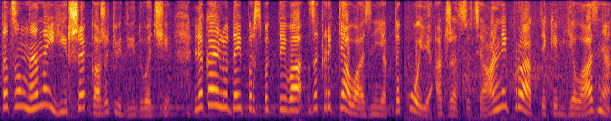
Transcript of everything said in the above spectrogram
Та це не найгірше, кажуть відвідувачі. Лякає людей перспектива закриття лазні як такої, адже соціальний проект, яким є лазня,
